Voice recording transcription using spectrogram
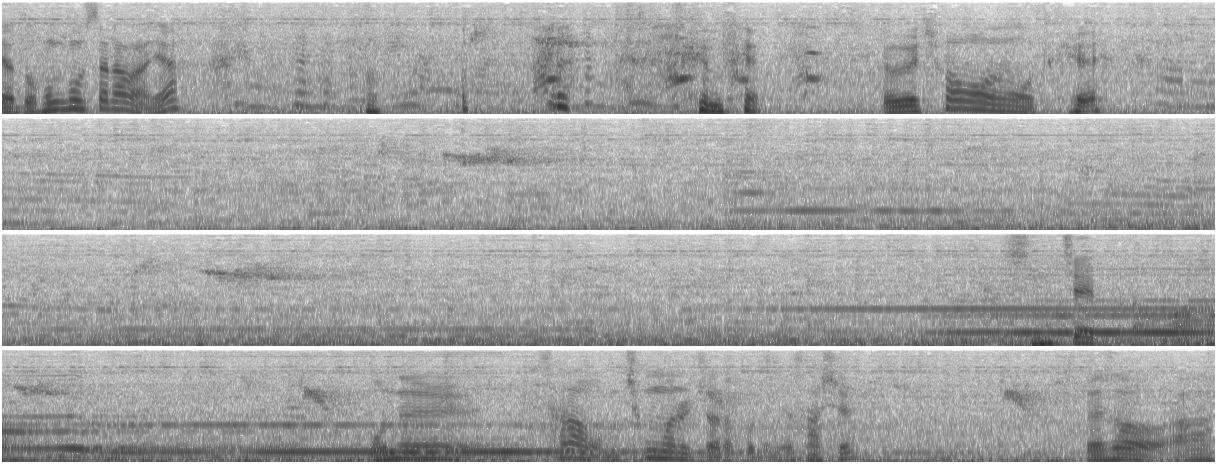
야, 너 홍콩 사람 아니야? 근데 여기 처음 오면 어떡해? 진짜 예쁘다. 와. 오늘 사람 엄청 많을 줄 알았거든요, 사실. 그래서 아,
